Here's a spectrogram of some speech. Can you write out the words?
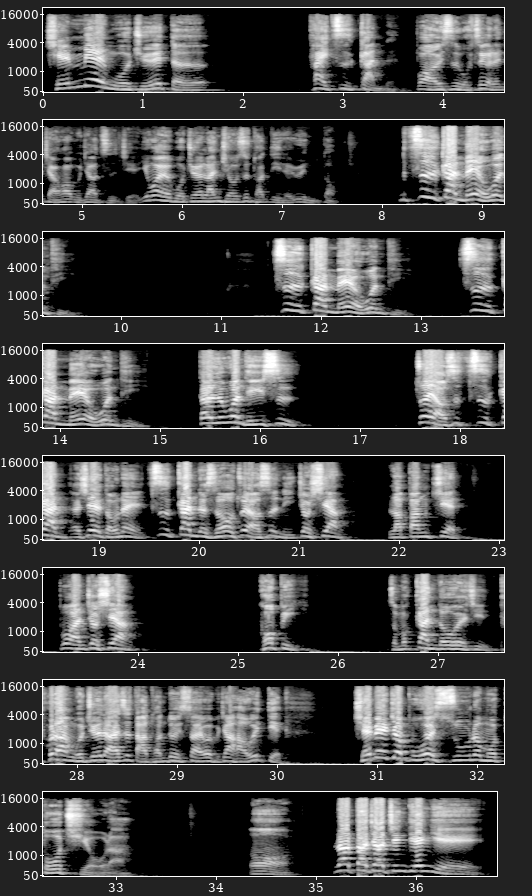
前面我觉得太自干了，不好意思，我这个人讲话比较直接，因为我觉得篮球是团体的运动。那自干没有问题，自干没有问题，自干没有问题，但是问题是，最好是自干。呃，谢谢斗内，自干的时候最好是你就像拉邦健，不然就像科比，怎么干都会进。不然我觉得还是打团队赛会比较好一点，前面就不会输那么多球啦。哦，那大家今天也。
